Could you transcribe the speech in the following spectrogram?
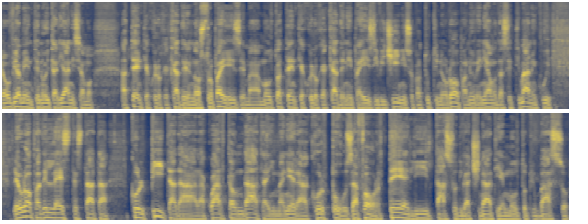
ovviamente noi italiani siamo attenti a quello che accade nel nostro paese, ma molto attenti a quello che accade nei paesi vicini, soprattutto in Europa. Noi veniamo da settimane in cui l'Europa dell'Est è stata colpita dalla quarta ondata in maniera corposa, forte, e lì il tasso di vaccinati è molto più basso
